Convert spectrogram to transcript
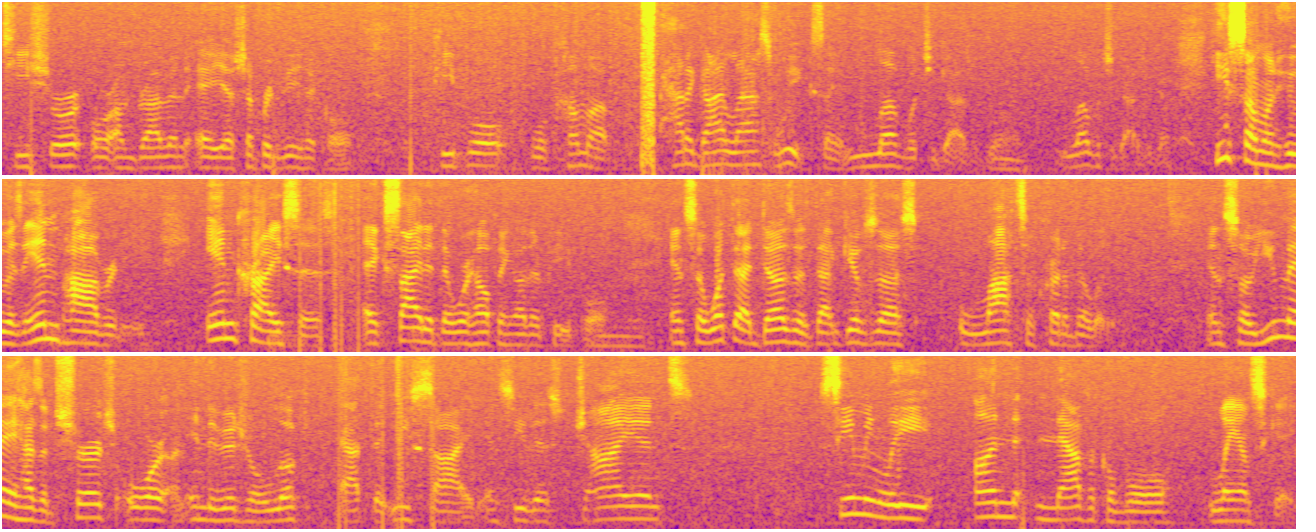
T-shirt, or I'm driving a, a Shepherd vehicle, people will come up. Had a guy last week say, "Love what you guys are doing. Love what you guys are doing." He's someone who is in poverty, in crisis, excited that we're helping other people, mm-hmm. and so what that does is that gives us lots of credibility. And so you may, as a church or an individual, look at the east side and see this giant, seemingly unnavigable landscape.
